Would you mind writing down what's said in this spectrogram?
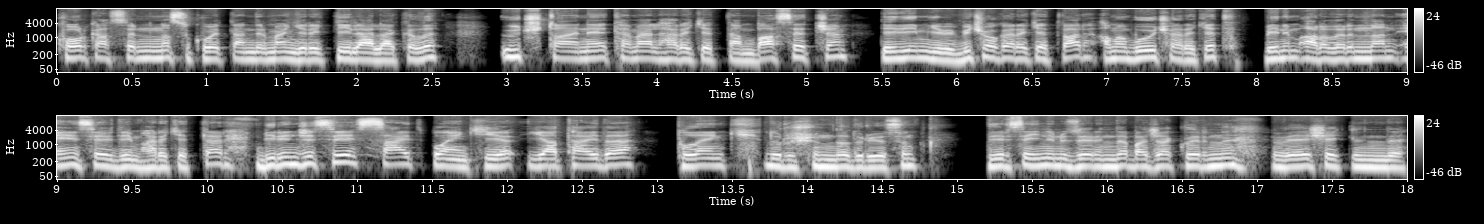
kor kaslarını nasıl kuvvetlendirmen gerektiği ile alakalı 3 tane temel hareketten bahsedeceğim. Dediğim gibi birçok hareket var ama bu 3 hareket benim aralarından en sevdiğim hareketler. Birincisi side plank. Ya- Yatayda plank duruşunda duruyorsun. Dirseğinin üzerinde bacaklarını V şeklinde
